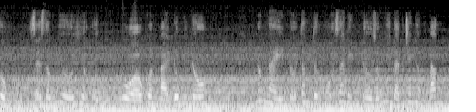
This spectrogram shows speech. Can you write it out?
cùng sẽ giống như hiệu ứng của quân bài domino. Lúc này nội tâm từng hộ gia đình đều giống như đặt trên hầm băng.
